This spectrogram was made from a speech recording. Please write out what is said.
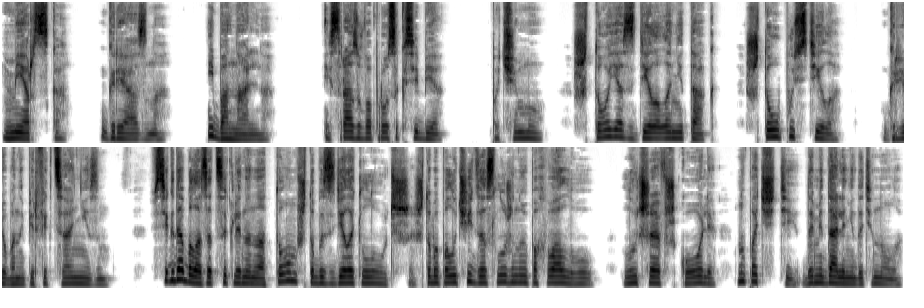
Мерзко, грязно и банально. И сразу вопросы к себе. Почему? Что я сделала не так? Что упустила? Грёбаный перфекционизм. Всегда была зациклена на том, чтобы сделать лучше, чтобы получить заслуженную похвалу. Лучшая в школе, ну почти, до медали не дотянула.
